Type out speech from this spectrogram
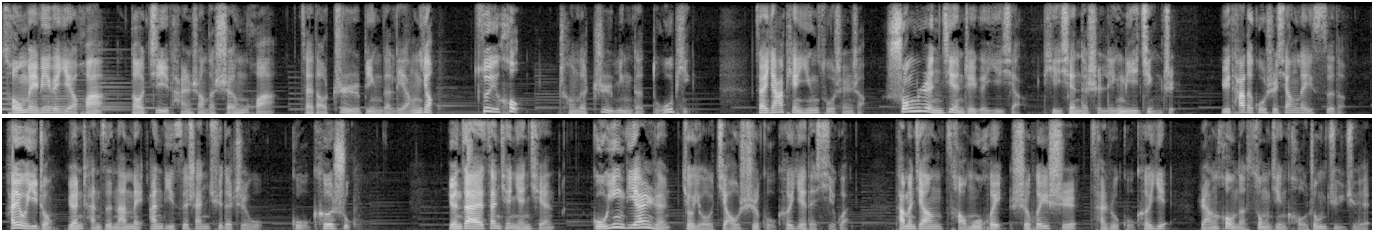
从美丽的野花到祭坛上的神花，再到治病的良药，最后成了致命的毒品。在鸦片罂粟身上，“双刃剑”这个意象体现的是淋漓尽致。与他的故事相类似的，还有一种原产自南美安第斯山区的植物——古柯树。远在三千年前，古印第安人就有嚼食古柯叶的习惯。他们将草木灰、石灰石掺入古柯叶，然后呢送进口中咀嚼。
